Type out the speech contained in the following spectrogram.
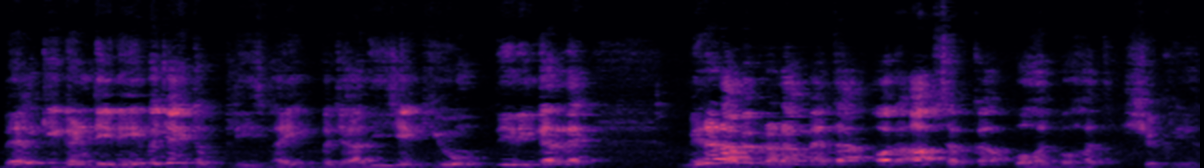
बेल की घंटी नहीं बजाई तो प्लीज़ भाई बजा दीजिए। क्यों देरी कर रहे मेरा नाम है प्रणव मेहता और आप सबका बहुत बहुत शुक्रिया।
